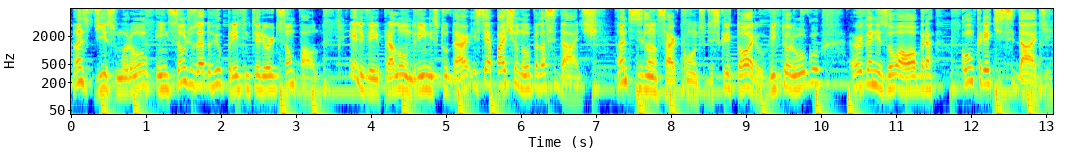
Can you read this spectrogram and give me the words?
Antes disso, morou em São José do Rio Preto, interior de São Paulo. Ele veio para Londrina estudar e se apaixonou pela cidade. Antes de lançar contos de escritório, Victor Hugo organizou a obra Concreticidade,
